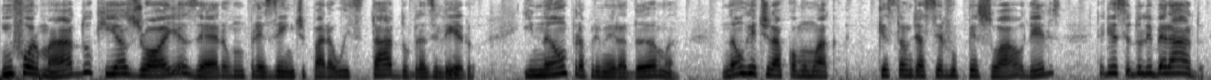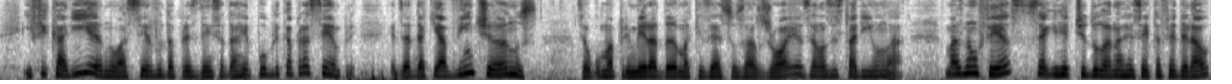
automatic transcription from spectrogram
informado que as joias eram um presente para o Estado brasileiro e não para a primeira-dama, não retirar como uma questão de acervo pessoal deles, teria sido liberado e ficaria no acervo da presidência da República para sempre. Quer dizer, daqui a 20 anos, se alguma primeira-dama quisesse usar as joias, elas estariam lá. Mas não fez, segue retido lá na Receita Federal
